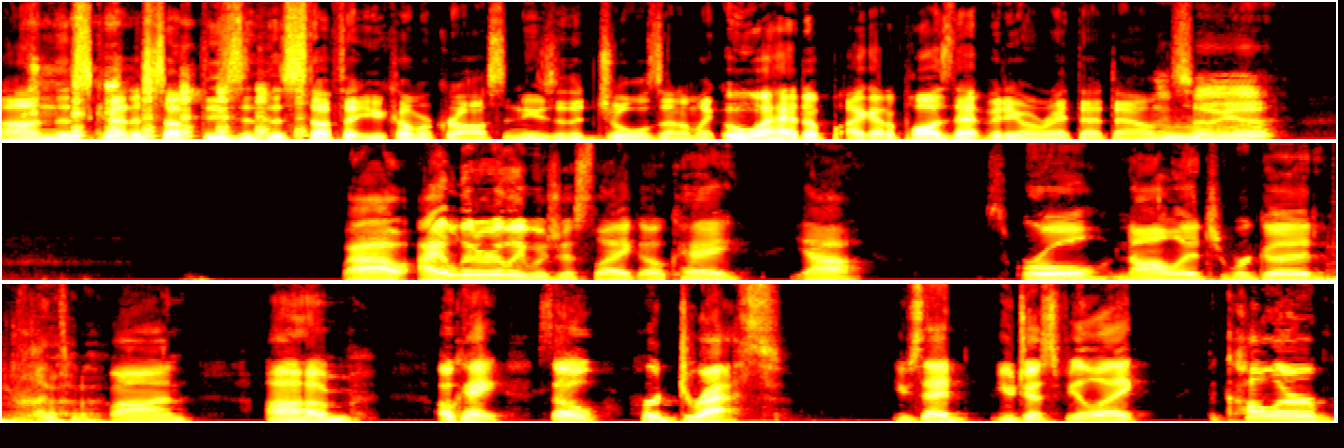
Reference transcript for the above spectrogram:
on this kind of stuff. These are the stuff that you come across, and these are the jewels. And I'm like, ooh, I had to, I got to pause that video and write that down. So Mhm. yeah, Wow, I literally was just like, okay, yeah, scroll, knowledge, we're good. Let's move on. Um, okay, so her dress. You said you just feel like the color,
